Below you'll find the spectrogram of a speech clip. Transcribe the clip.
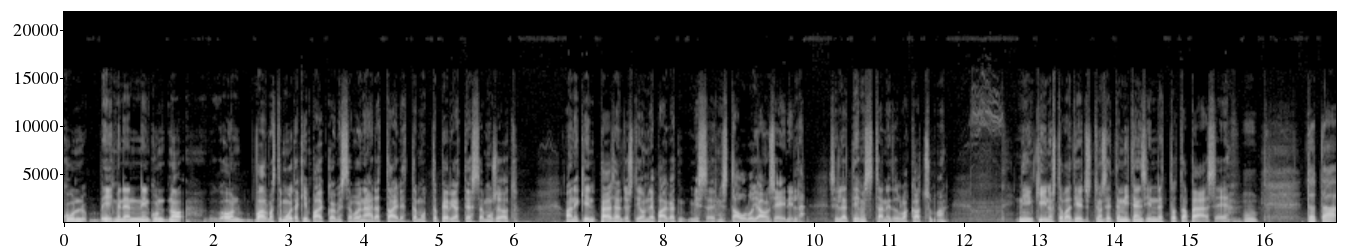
kun ihminen, niin kun, no on varmasti muitakin paikkoja, missä voi nähdä taidetta, mutta periaatteessa museot, ainakin pääsääntöisesti on ne paikat, missä esimerkiksi tauluja on seinillä, sillä että ihmiset saa niitä tulla katsomaan. Niin kiinnostavaa tietysti on se, että miten sinne tota pääsee. Mm. Tota,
